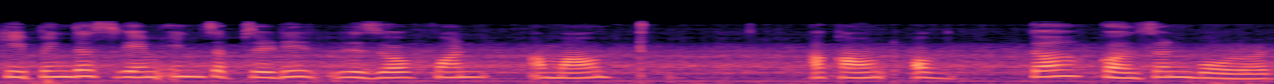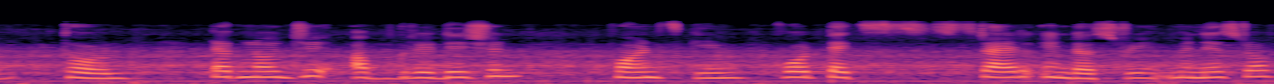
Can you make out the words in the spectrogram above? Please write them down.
keeping the same in subsidy reserve fund amount account of the concerned borrower. Third technology upgradation fund scheme for textile industry. Minister of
